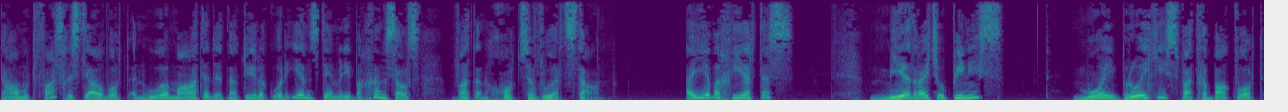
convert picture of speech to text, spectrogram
Daar moet vasgestel word in hoe mate dit natuurlik ooreenstem met die beginsels wat in God se woord staan. Eie begeertes, meerderheidsopinies, mooi broodjies wat gebak word,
